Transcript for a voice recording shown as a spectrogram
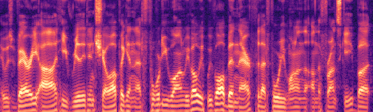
It was very odd. He really didn't show up again. That 41. We've always we've all been there for that 41 on the on the front ski, but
